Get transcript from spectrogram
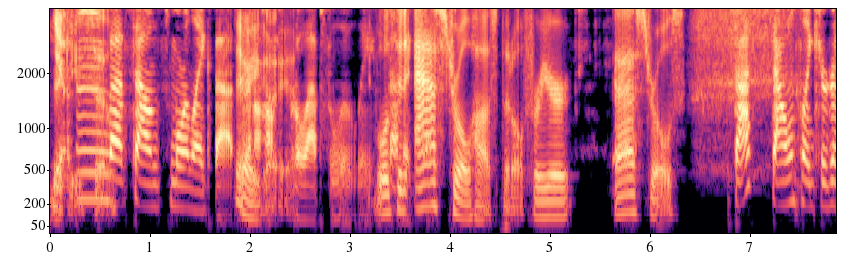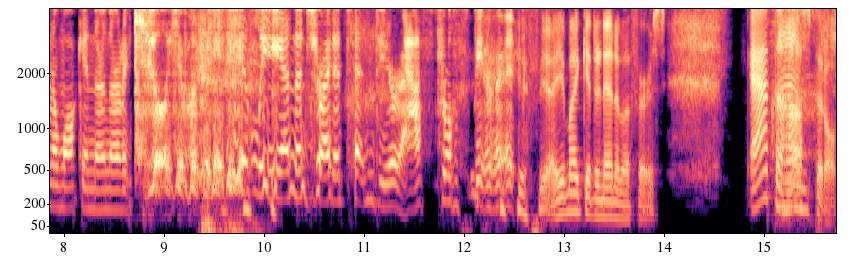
Yes. Nikki, Mm, that sounds more like that There than a go, hospital. Absolutely. well, it's That an makes sense. astral hospital for your astrals. That sounds like you're gonna walk in there and they're gonna kill you immediately, and then try to tend to your astral spirit. yeah, you might get an enema first. At the hospital,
